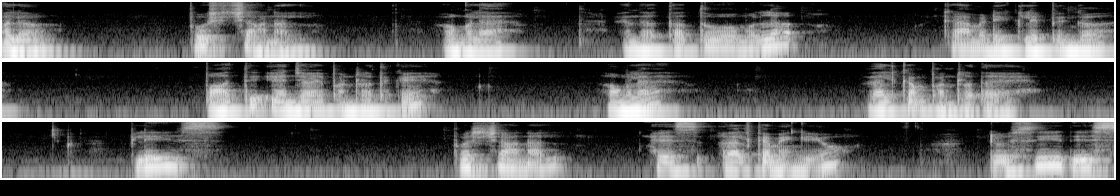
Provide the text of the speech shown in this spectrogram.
ஹலோ புஷ் சேனல் உங்களை இந்த தத்துவமுள்ள காமெடி கிளிப்பிங்கை பார்த்து என்ஜாய் பண்ணுறதுக்கு உங்களை வெல்கம் பண்ணுறது please push channel is welcoming you to see this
